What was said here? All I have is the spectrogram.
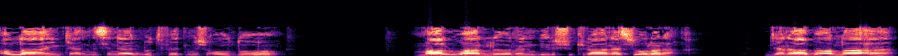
Allah'ın kendisine lütfetmiş olduğu mal varlığının bir şükranesi olarak Cenab-ı Allah'a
